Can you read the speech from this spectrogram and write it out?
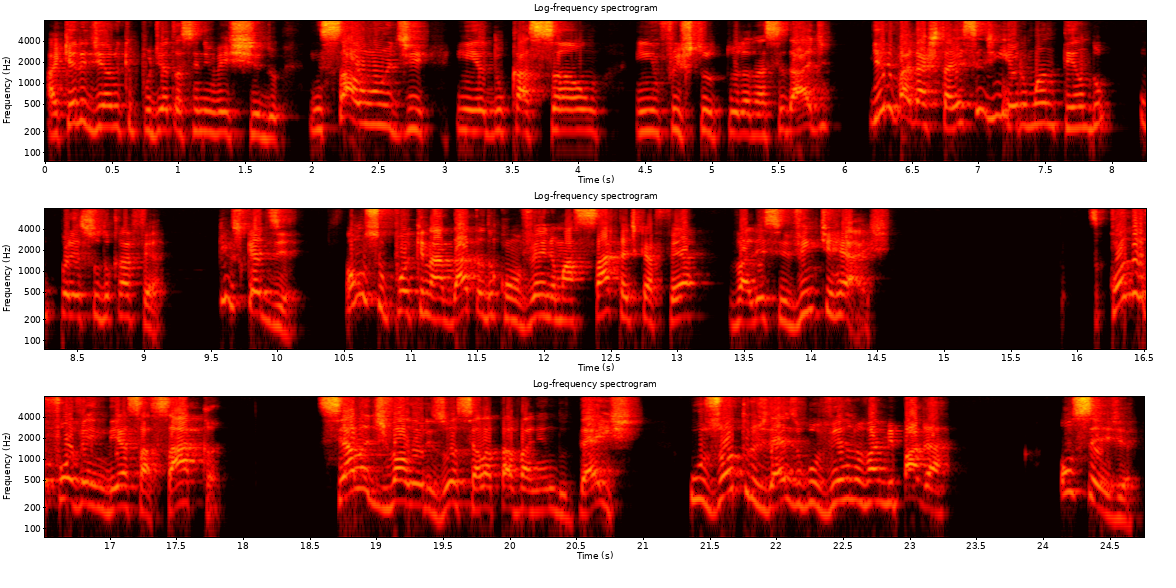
aquele dinheiro que podia estar sendo investido em saúde, em educação, em infraestrutura na cidade, e ele vai gastar esse dinheiro mantendo o preço do café. O que isso quer dizer? Vamos supor que na data do convênio uma saca de café valesse 20 reais. Quando eu for vender essa saca, se ela desvalorizou, se ela está valendo 10, os outros 10 o governo vai me pagar. Ou seja,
